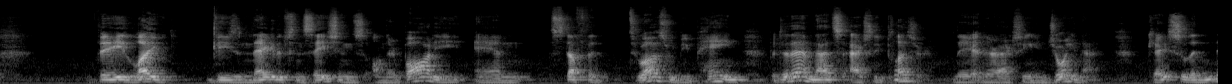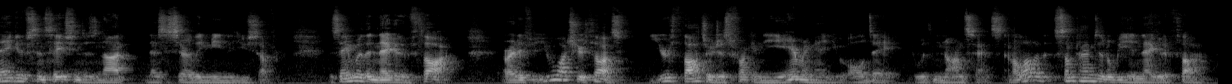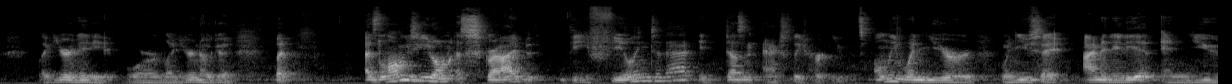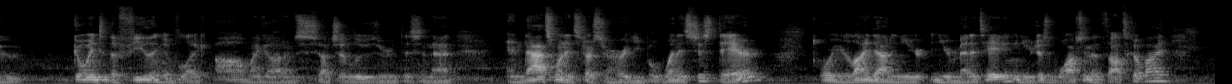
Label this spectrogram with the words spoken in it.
they like these negative sensations on their body and stuff that to us would be pain, but to them that's actually pleasure. They they're actually enjoying that. Okay? So the negative sensation does not necessarily mean that you suffer. The same with a negative thought. Right, if you watch your thoughts, your thoughts are just fucking yammering at you all day with nonsense. And a lot of it, sometimes it'll be a negative thought, like you're an idiot or like you're no good. But as long as you don't ascribe the feeling to that, it doesn't actually hurt you. It's only when you're when you say I'm an idiot and you go into the feeling of like, oh my god, I'm such a loser, this and that, and that's when it starts to hurt you. But when it's just there, or you're lying down and you're and you're meditating and you're just watching the thoughts go by,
